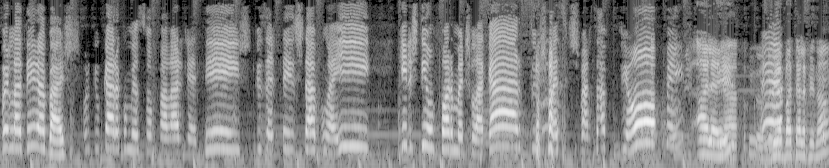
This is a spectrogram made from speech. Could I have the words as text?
foi ladeira abaixo. Porque o cara começou a falar de ETs, que os ETs estavam aí, eles tinham forma de lagartos, mas se disfarçavam de homens. Olha aí, É. vê a batalha final.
